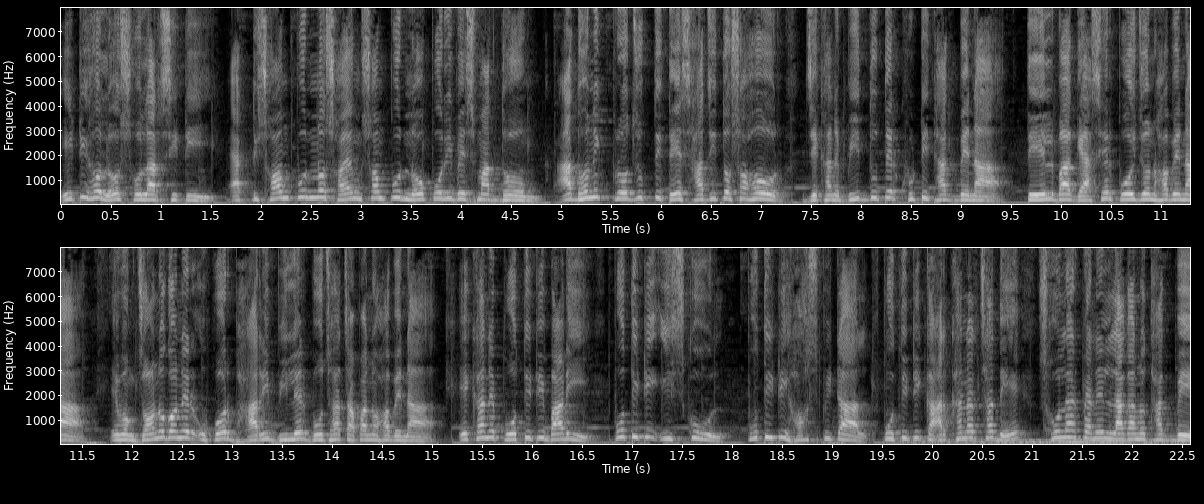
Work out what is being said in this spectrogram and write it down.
এটি হলো সোলার সিটি, একটি সম্পূর্ণ স্বয়ংসম্পূর্ণ পরিবেশ মাধ্যম, আধুনিক প্রযুক্তিতে সাজিত শহর যেখানে বিদ্যুতের খুঁটি থাকবে না, তেল বা গ্যাসের প্রয়োজন হবে না এবং জনগণের উপর ভারী বিলের বোঝা চাপানো হবে না। এখানে প্রতিটি বাড়ি, প্রতিটি স্কুল প্রতিটি হসপিটাল, প্রতিটি কারখানার ছাদে সোলার প্যানেল লাগানো থাকবে,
